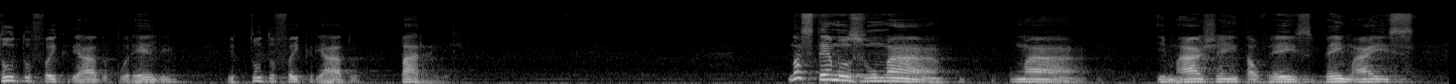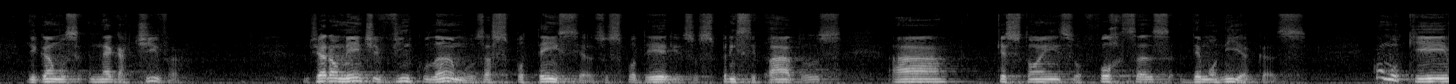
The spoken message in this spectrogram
tudo foi criado por ele e tudo foi criado para ele. Nós temos uma, uma imagem talvez bem mais, digamos, negativa. Geralmente vinculamos as potências, os poderes, os principados a questões ou forças demoníacas. Como que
